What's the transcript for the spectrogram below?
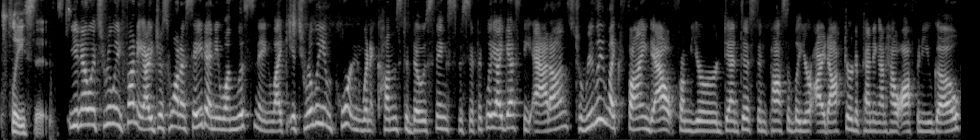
places. You know it's really funny. I just want to say to anyone listening like it's really important when it comes to those things specifically i guess the add-ons to really like find out from your dentist and possibly your eye doctor depending on how often you go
